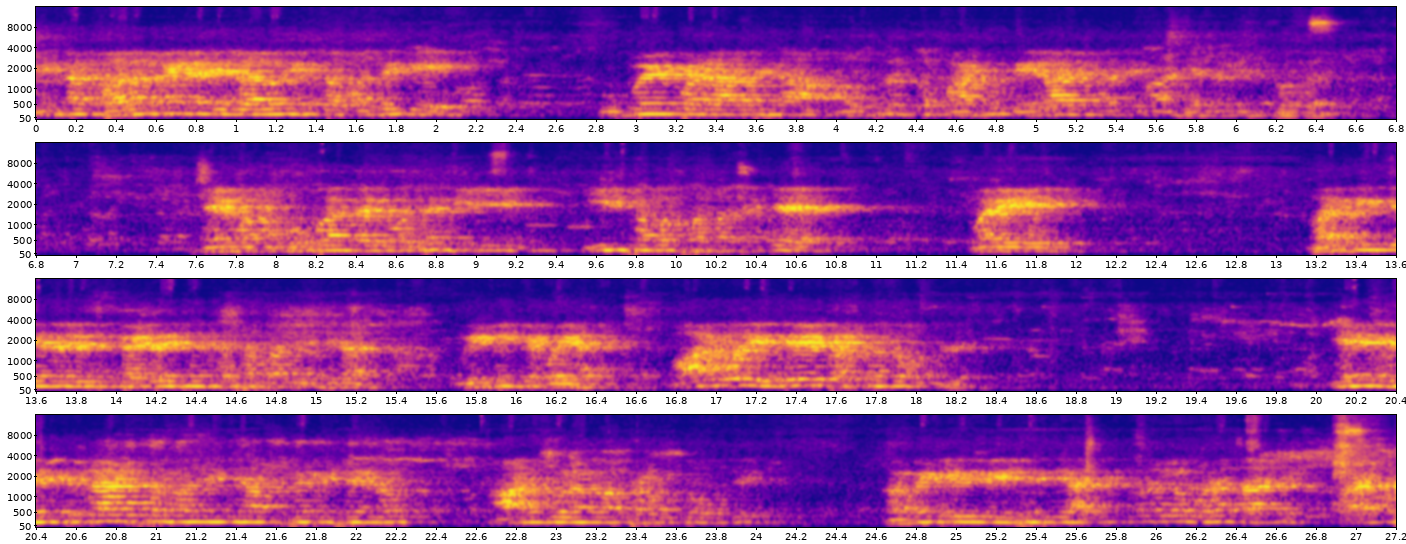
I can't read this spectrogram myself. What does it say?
ఇంత బలమైన జిల్లాలో ఇంత మందికి ఉపయోగపడాల్సిన అవసరంతో పాటు వేలాది మంది మా జర్నలిస్ట్ సోదరులు నేను మనం భూపాంతరికి పోతే ఈ ఈ సభకు సంబంధించే మరి వర్కింగ్ జర్నలిస్ట్ ఫెడరేషన్ సంబంధించిన మీటింగ్కి పోయా వారు కూడా ఇదే ప్రశ్నతో ఉంటుంది నేను హెల్త్ కార్డ్ సంబంధించిన అంశం విషయంలో సానుకూలంగా ప్రభుత్వం ఉంది. కమిటీ వేసింది. అధికారులు కూడా దాన్ని పరంగా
